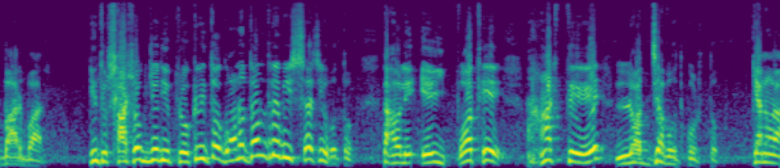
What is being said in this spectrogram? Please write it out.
বারবার। কিন্তু শাসক যদি প্রকৃত গণতন্ত্রে বিশ্বাসী হতো, তাহলে এই পথে হাঁটতে লজ্জাবোধ করত। কেননা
